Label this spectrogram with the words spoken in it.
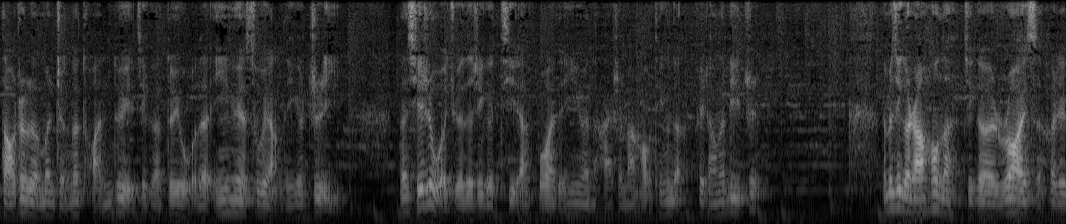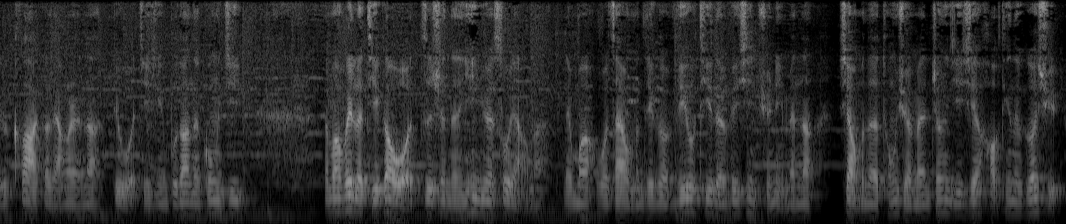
导致了我们整个团队这个对我的音乐素养的一个质疑。那其实我觉得这个 TFBOYS 的音乐呢还是蛮好听的，非常的励志。那么这个然后呢，这个 Royce 和这个 Clark 两个人呢对我进行不断的攻击。那么为了提高我自身的音乐素养呢，那么我在我们这个 VOT 的微信群里面呢，向我们的同学们征集一些好听的歌曲，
